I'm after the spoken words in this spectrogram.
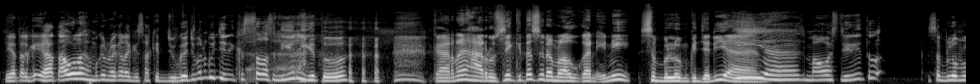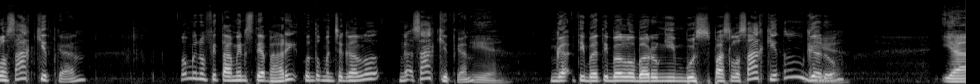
ya terge ya tau lah mungkin mereka lagi sakit juga cuman gue jadi kesel sendiri gitu Karena harusnya kita sudah melakukan ini sebelum kejadian. iya mawas diri tuh sebelum lo sakit kan lo minum vitamin setiap hari untuk mencegah lo nggak sakit kan Iya. nggak tiba-tiba lo baru ngimbus pas lo sakit enggak Iya. dong Ya,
